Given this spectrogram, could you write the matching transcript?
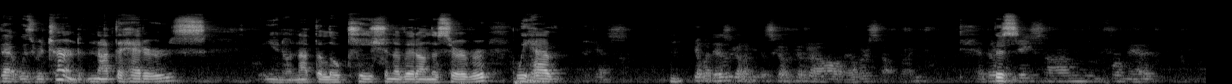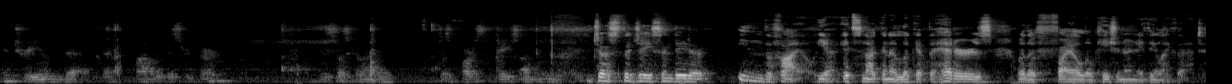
that was returned not the headers you know not the location of it on the server we have. Yeah, but is gonna, it's gonna filter out all the other stuff, right? And There's- a JSON formatted entry in that, that file that gets returned. It's just gonna just parse the JSON just the JSON data in the file. Yeah, it's not going to look at the headers or the file location or anything like that.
